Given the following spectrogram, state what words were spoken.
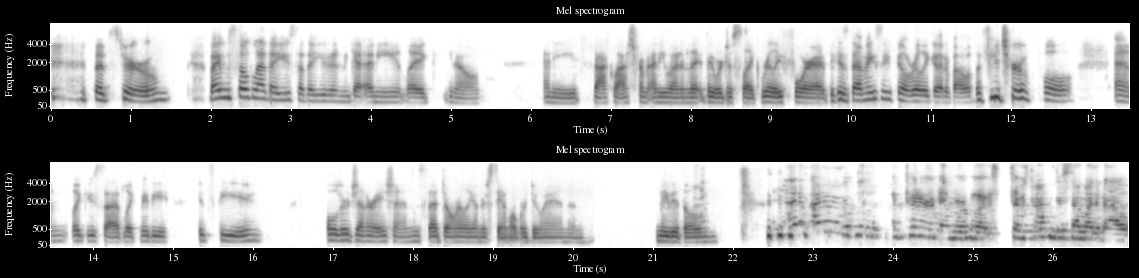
That's true. But I'm so glad that you said that you didn't get any like, you know, any backlash from anyone and that they were just like really for it because that makes me feel really good about the future of pole. And like you said, like maybe it's the older generations that don't really understand what we're doing and maybe they'll I don't, I don't remember who, I'm trying to remember who I was, so I was talking to someone about,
